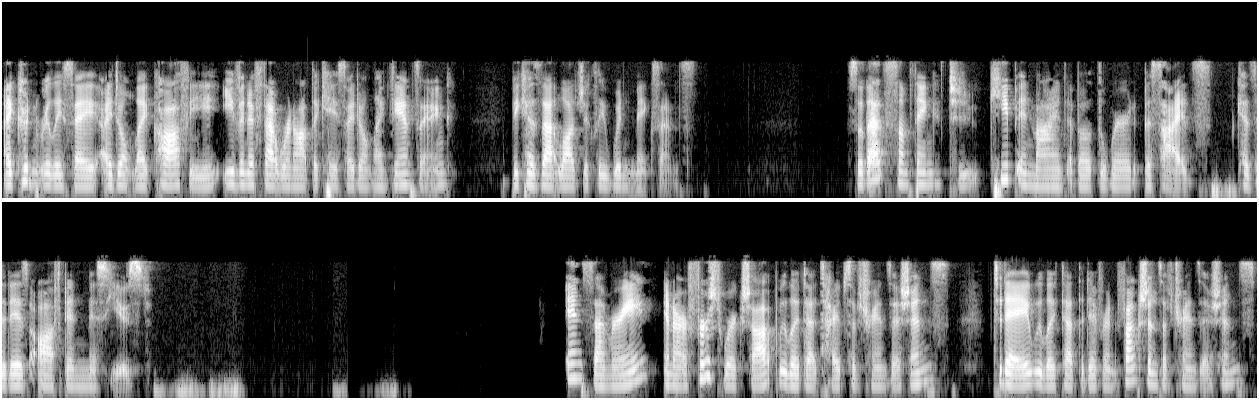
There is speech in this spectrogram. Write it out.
I couldn't really say I don't like coffee, even if that were not the case I don't like dancing, because that logically wouldn't make sense. So that's something to keep in mind about the word besides, because it is often misused. In summary, in our first workshop, we looked at types of transitions. Today, we looked at the different functions of transitions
